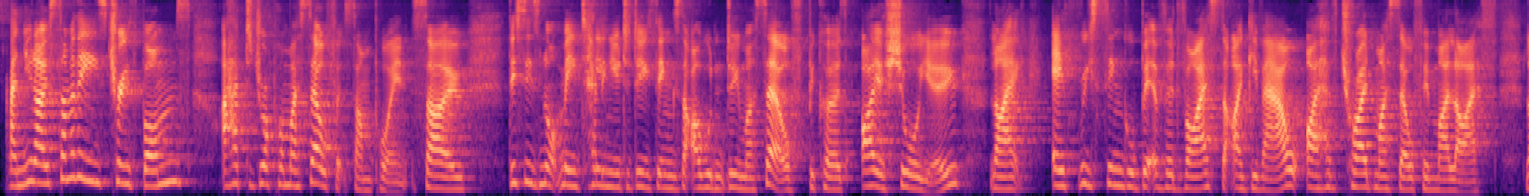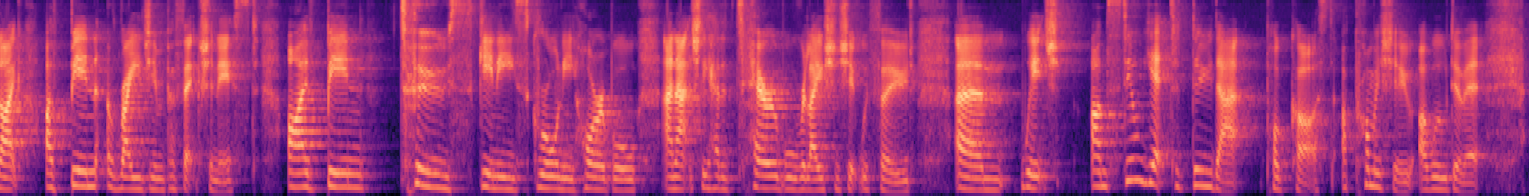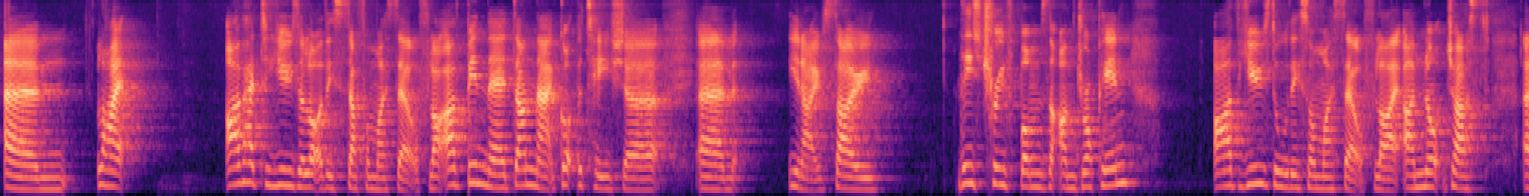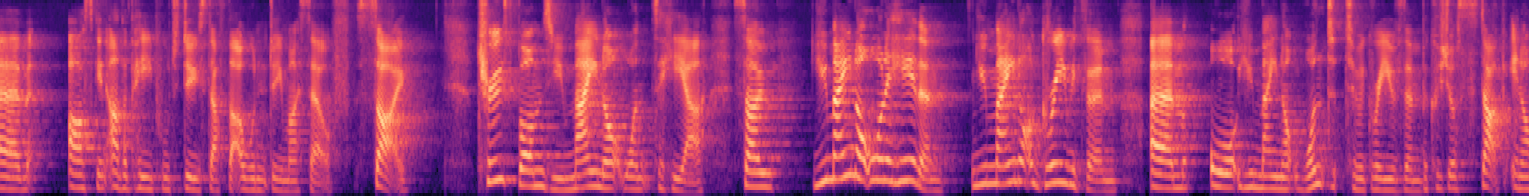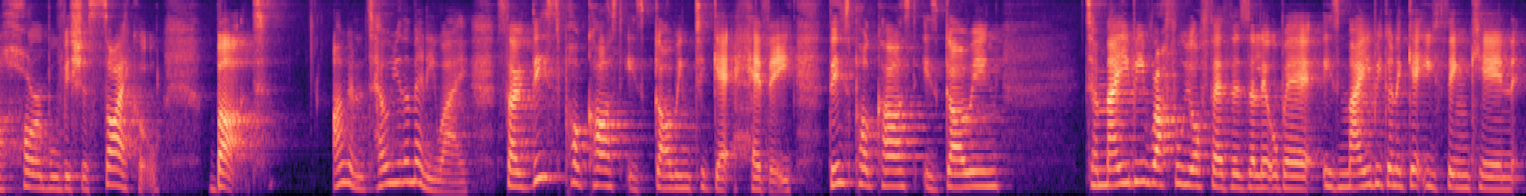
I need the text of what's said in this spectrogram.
And you know, some of these truth bombs I had to drop on myself at some point. So this is not me telling you to do things that I wouldn't do myself because I assure you, like every single bit of advice that I give out, I have tried myself in my life. Like I've been a raging perfectionist. I've been too skinny, scrawny, horrible, and actually had a terrible relationship with food, um, which I'm still yet to do that podcast. I promise you, I will do it. Um, like, I've had to use a lot of this stuff on myself. Like, I've been there, done that, got the t shirt, um, you know, so these truth bombs that I'm dropping, I've used all this on myself. Like, I'm not just um, asking other people to do stuff that I wouldn't do myself. So, truth bombs you may not want to hear. So, you may not want to hear them. You may not agree with them, um, or you may not want to agree with them because you're stuck in a horrible, vicious cycle. But I'm going to tell you them anyway. So, this podcast is going to get heavy. This podcast is going to maybe ruffle your feathers a little bit, is maybe going to get you thinking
